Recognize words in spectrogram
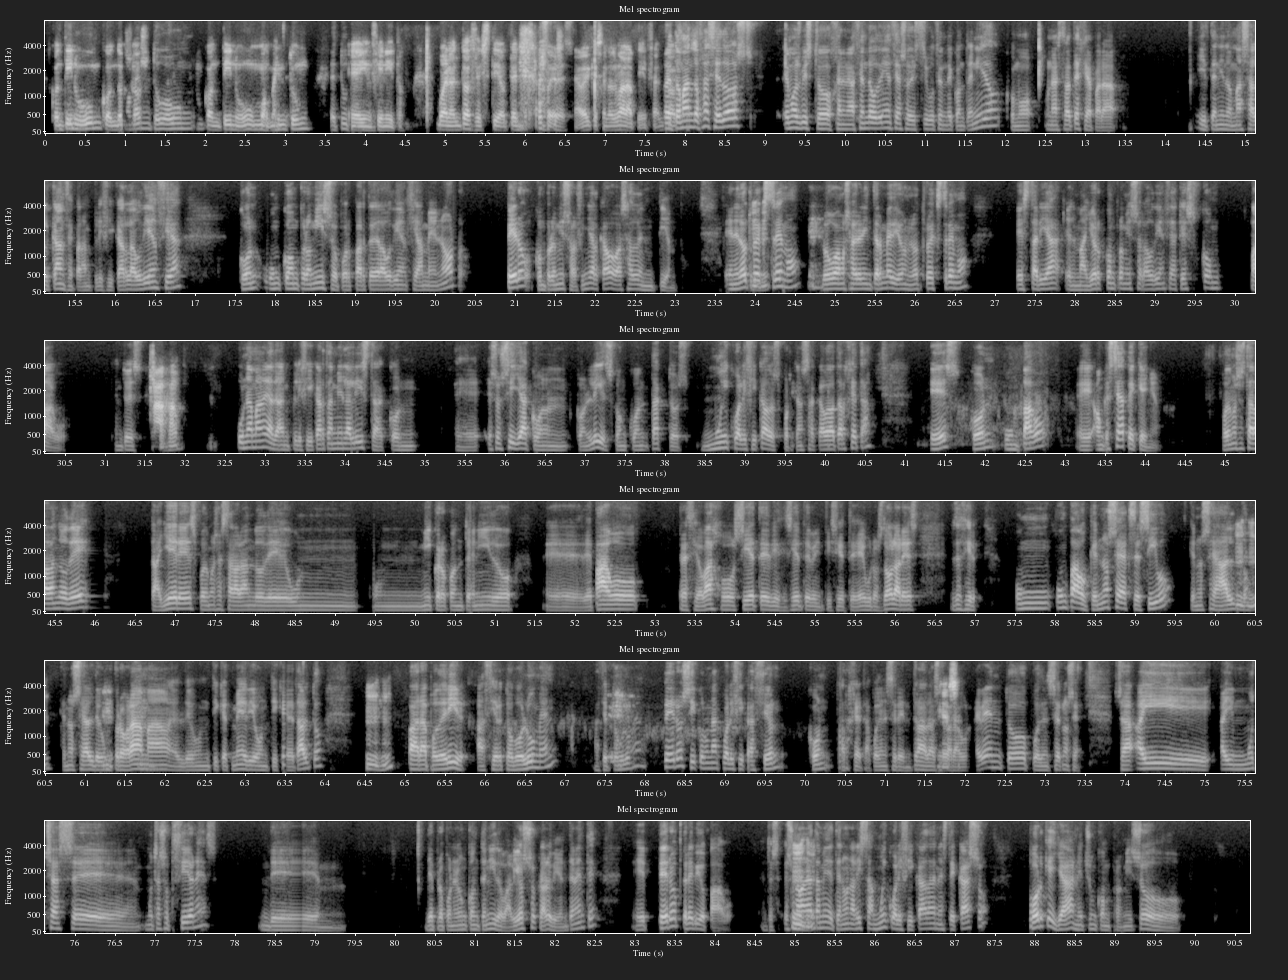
continuum con dos os, Momentum un continuum, momentum e infinito. Bueno, entonces, tío, ten- a, ver, a ver que se nos va la pinza. entonces. Retomando fase 2, hemos visto generación de audiencias o distribución de contenido como una estrategia para ir teniendo más alcance, para amplificar la audiencia, con un compromiso por parte de la audiencia menor, pero compromiso al fin y al cabo basado en tiempo. En el otro extremo, luego vamos a ver el intermedio, en el otro extremo estaría el mayor compromiso de la audiencia, que es con pago. Entonces, Ajá, una manera de amplificar también la lista con, eh, eso sí, ya con, con leads, con contactos muy cualificados porque han sacado la tarjeta, es con un pago, eh, aunque sea pequeño. Podemos estar hablando de talleres, podemos estar hablando de un, un micro contenido eh, de pago, precio bajo, 7, 17, 27 euros, dólares. Es decir, un, un pago que no sea excesivo, que no sea alto, que no sea el de un programa, el de un ticket medio, un ticket alto, para poder ir a cierto volumen, a cierto volumen, pero sí con una cualificación con tarjeta. Pueden ser entradas Eso. para un evento, pueden ser, no sé. O sea, hay, hay muchas, eh, muchas opciones de, de proponer un contenido valioso, claro, evidentemente, eh, pero previo pago. Entonces, es una manera Ujú. también de tener una lista muy cualificada en este caso, porque ya han hecho un compromiso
